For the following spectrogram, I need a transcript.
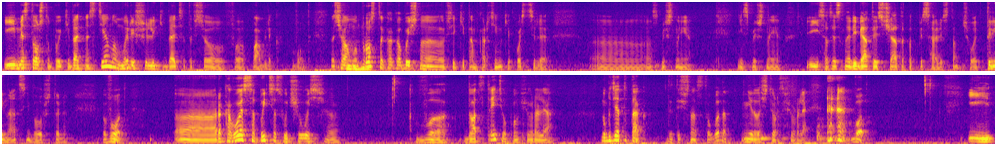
И вместо того, чтобы кидать на стену, мы решили кидать это все в паблик. Вот. Сначала mm-hmm. мы просто, как обычно, всякие там картинки постили э, смешные, не смешные. И, соответственно, ребята из чата подписались, там человек 13 было, что ли. Вот. Э, роковое событие случилось э, в 23 по февраля. Ну, где-то так, 2016 года, не 24 февраля. вот. И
